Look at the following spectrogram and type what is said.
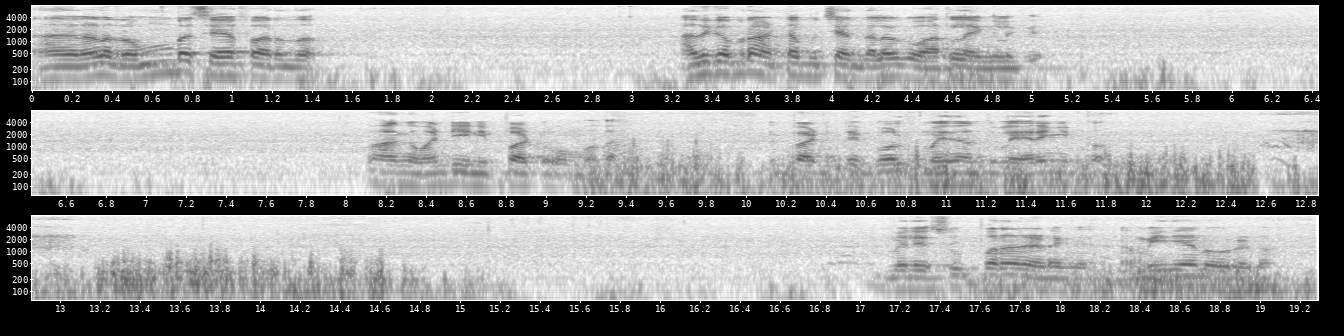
அதனால் ரொம்ப சேஃபாக இருந்தோம். அதுக்கப்புறம் அட்டைப்பூச்சி அந்த அளவுக்கு வரல எங்களுக்கு. வாங்க வண்டியை நிப்பாட்டுவோம் முத. நிப்பாட்டிட்டு கோல்ஃப் மைதானத்துக்குள்ளே இறங்கிட்டோம். உண்மையிலே சூப்பரான இடங்க. அமைதியான ஒரு இடம்.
